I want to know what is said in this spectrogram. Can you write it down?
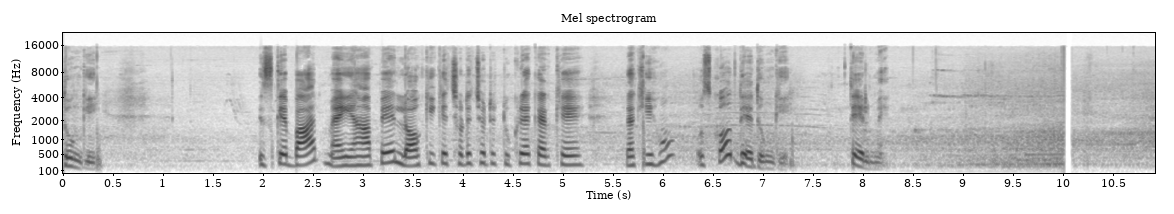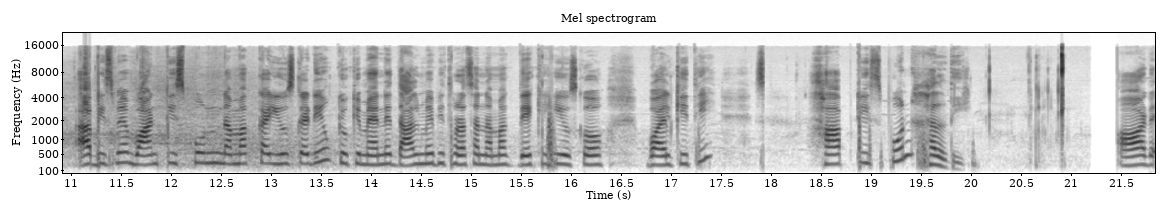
दूँगी। इसके बाद मैं यहाँ पे लौकी के छोटे छोटे टुकड़े करके रखी हूँ, उसको दे दूँगी तेल में। अब इसमें वन टीस्पून नमक का यूज़ कर रही हूँ, क्योंकि मैंने दाल में भी थोड़ा सा नमक दे के ही उसको बॉईल की थी। हाफ़ टी स्पून हल्दी और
